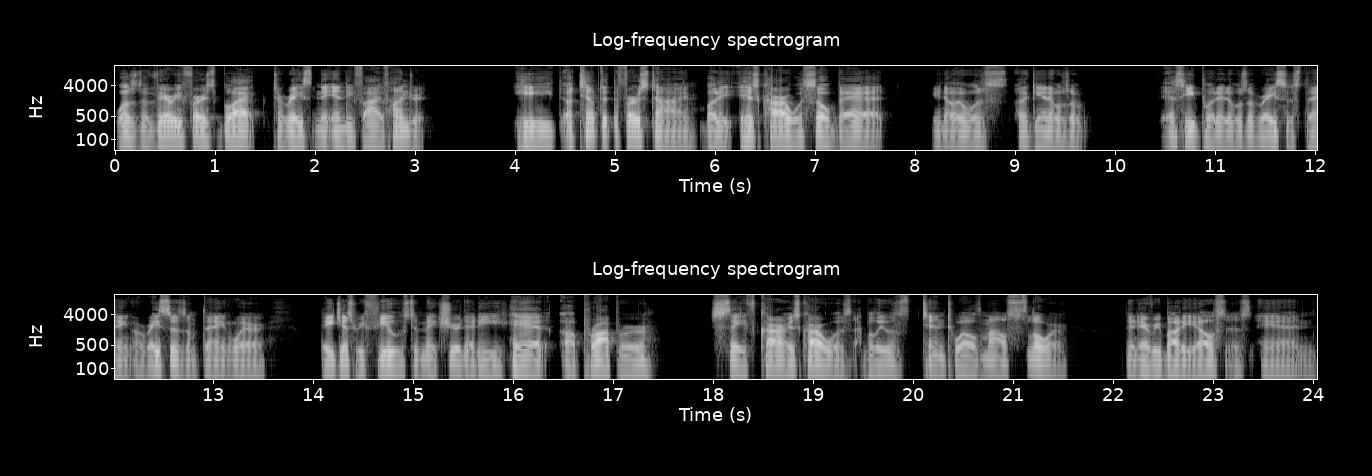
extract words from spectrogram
was the very first black to race in the Indy 500. He attempted the first time, but his car was so bad. You know, it was again, it was a, as he put it, it was a racist thing, a racism thing where they just refused to make sure that he had a proper safe car. His car was, I believe, was 10, 12 miles slower than everybody else's. And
